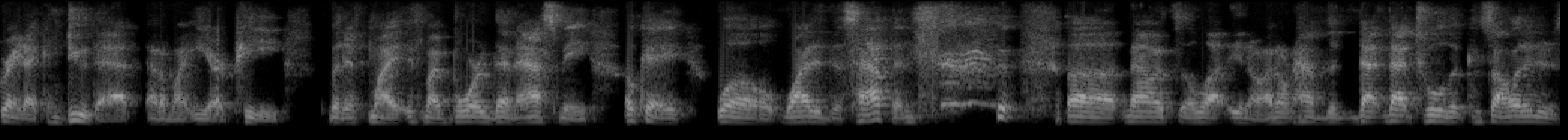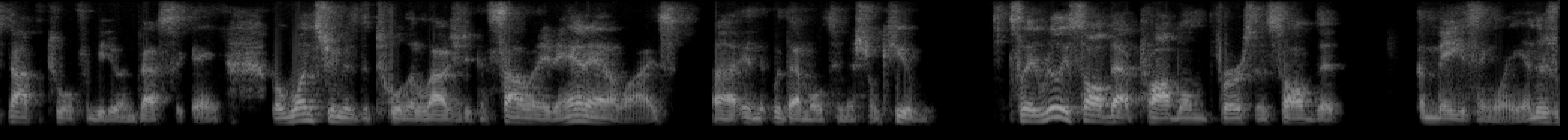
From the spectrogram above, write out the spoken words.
great i can do that out of my erp but if my if my board then asks me okay well why did this happen? Uh, now it's a lot you know i don't have the that that tool that consolidated is not the tool for me to investigate. But onestream is the tool that allows you to consolidate and analyze uh, in, with that multidimensional cube. So they really solved that problem first and solved it amazingly and there's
